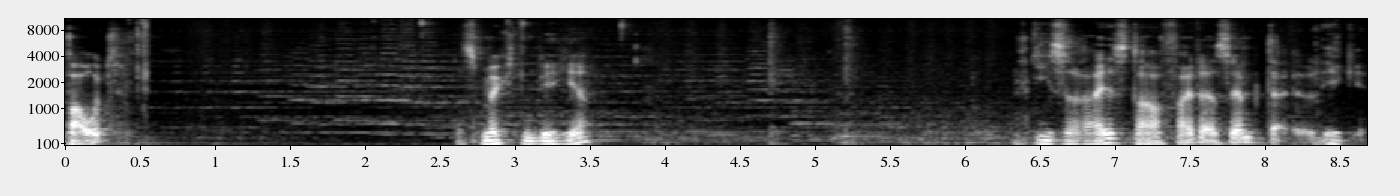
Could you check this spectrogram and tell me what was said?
baut. Das möchten wir hier. Gießerei, Starfighter Assembly.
